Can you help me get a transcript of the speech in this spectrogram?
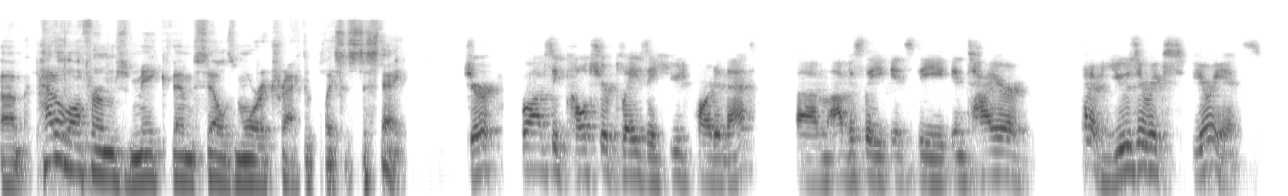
um, how do law firms make themselves more attractive places to stay? Sure. Well, obviously, culture plays a huge part in that. Um, obviously, it's the entire kind of user experience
